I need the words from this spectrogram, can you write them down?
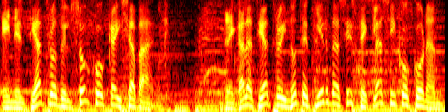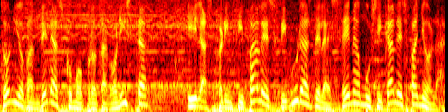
en el Teatro del Soho CaixaBank. Regala teatro y no te pierdas este clásico con Antonio Banderas como protagonista y las principales figuras de la escena musical española.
